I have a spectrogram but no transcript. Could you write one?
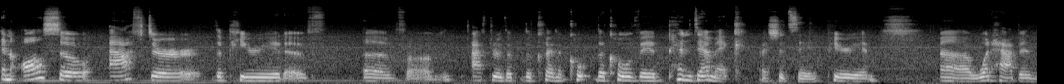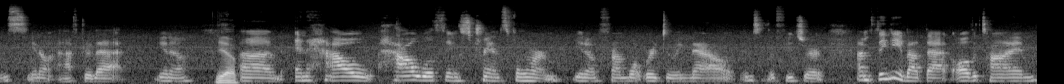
and also after the period of of um, after the the kind of co- the covid pandemic i should say period uh, what happens you know after that you know Yeah. um, and how how will things transform you know from what we're doing now into the future i'm thinking about that all the time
